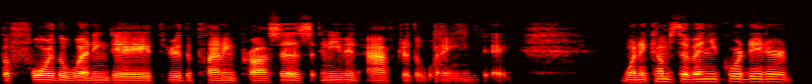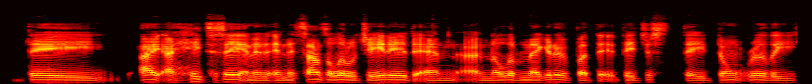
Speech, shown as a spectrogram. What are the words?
before the wedding day, through the planning process, and even after the wedding day. When it comes to venue coordinator, they I, I hate to say it and, it and, it sounds a little jaded and, and a little negative, but they, they just they don't really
